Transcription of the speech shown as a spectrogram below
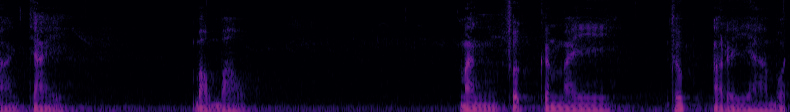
างใจเบาๆ มันฝึกกันไปทุกอริยาบท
